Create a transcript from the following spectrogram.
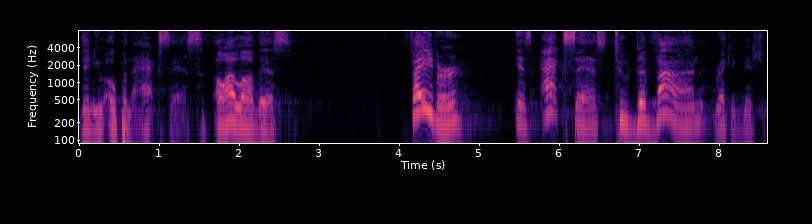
then you open the access. Oh, I love this. Favor is access to divine recognition.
